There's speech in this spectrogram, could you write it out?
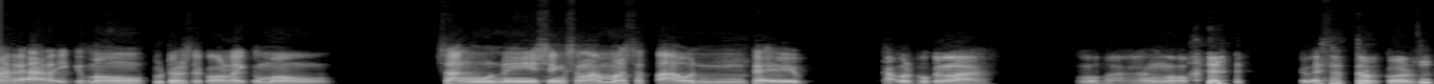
arek-arek iki mau budal sekolah iku mau sangune sing selama setahun dhek gak mlebu kelas. Oh, angop. Kena setruk kon.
